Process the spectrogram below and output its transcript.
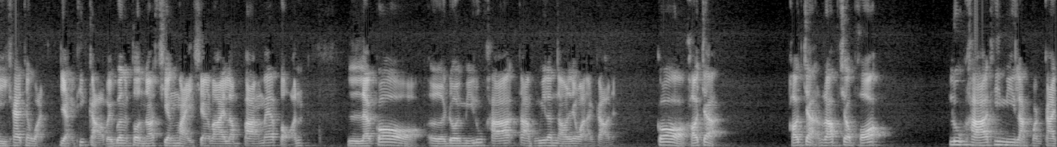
มีแค่จังหวัดอย่างที่กล่าวไปเบื้องต้นเนาะเชียงใหม่เชียงรายลำปางแม่สอน แล้วก็เออโดยมีลูกค้าตามภูมิลำเนาในจังหวัดอากาศเนี่ยก็เขาจะ เขาจะรับเฉพาะลูกค้าที่มีหลักประกัน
